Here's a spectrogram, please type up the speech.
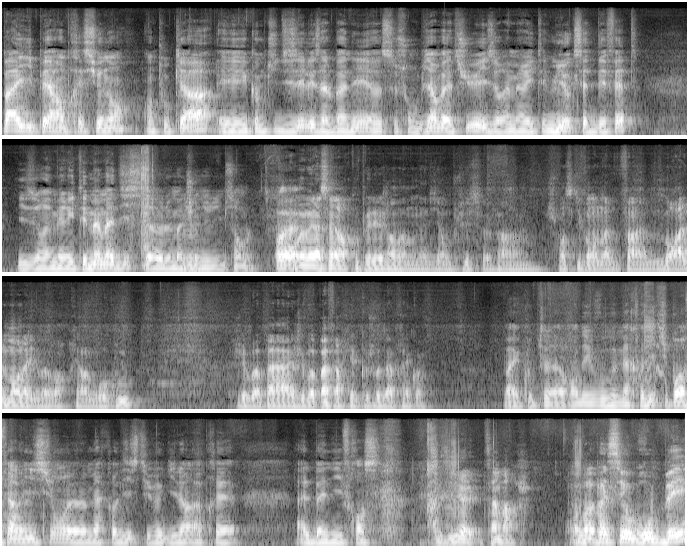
pas hyper impressionnants, en tout cas, et comme tu disais, les Albanais euh, se sont bien battus et ils auraient mérité mieux que cette défaite. Ils auraient mérité même à 10 euh, le match Mm. nul, il me semble. Ouais. Ouais, mais là, ça va leur couper les jambes, à mon avis, en plus. Enfin, je pense qu'ils vont, en a- enfin, moralement, là, ils vont avoir pris un gros coup. Je les vois pas, je les vois pas faire quelque chose après, quoi. Bah écoute, euh, rendez-vous euh, mercredi. Tu pourras faire l'émission euh, mercredi si tu veux, Guilain, après Albanie-France. Vas-y, ça marche. On va passer au groupe B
